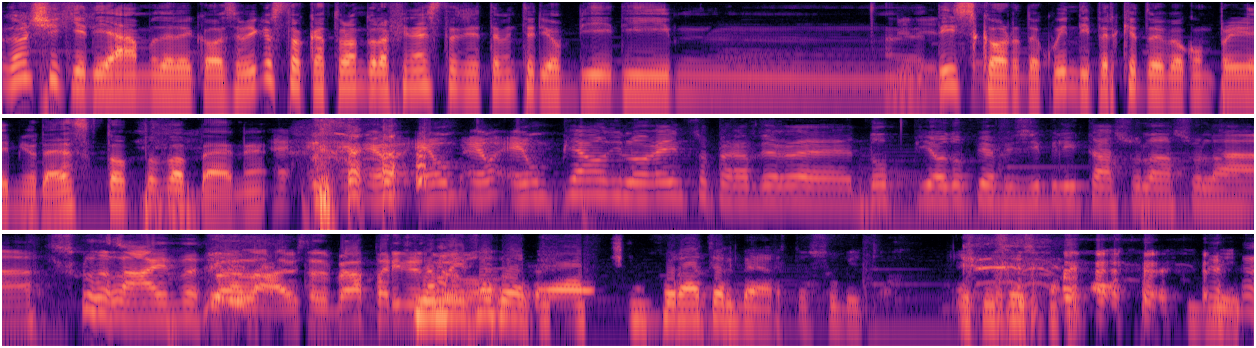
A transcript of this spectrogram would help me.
Non ci chiediamo delle cose, perché io sto catturando la finestra direttamente di, OB di, mm, Di Discord. Quindi perché dovevo comprare il mio desktop? Va bene. È, è- è un, è un- è un piano di Lorenzo per avere doppia, doppia visibilità sulla, sulla, sulla live. È stato per apparire No, ma due volte. ho censurato Alberto subito. E tu sei.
